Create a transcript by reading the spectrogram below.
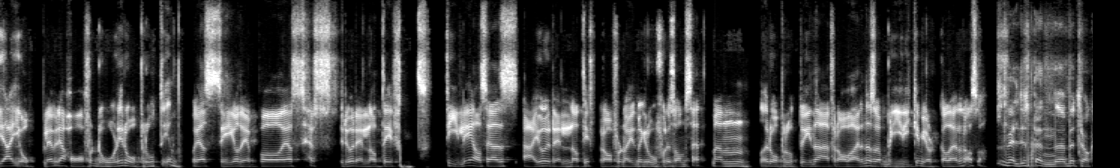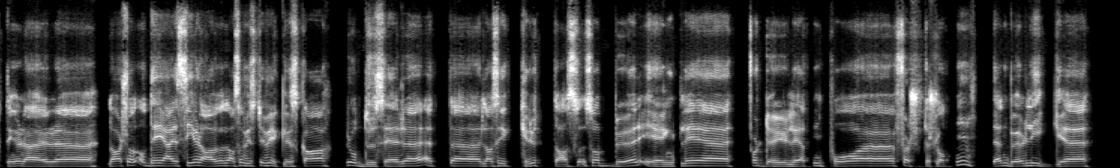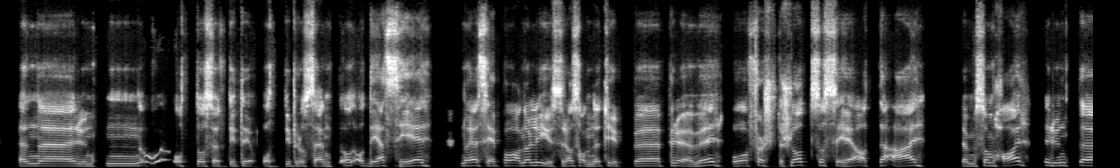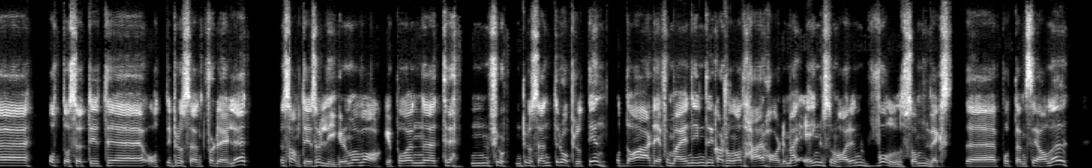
jeg opplever jeg har for dårlig råprotein. Og jeg ser jo det på Jeg høster jo relativt tidlig. altså Jeg er jo relativt bra fornøyd med grovfòret sånn sett, men når råproteinet er fraværende, så blir ikke mjølka det heller, altså. Veldig spennende betraktninger der, eh, Lars. Og det jeg sier da, altså hvis du virkelig skal produsere et eh, la oss si, krutt, da, så, bør egentlig eh, fordøyeligheten på eh, førsteslåtten den bør ligge en, rundt 78-80 og, og det jeg ser når jeg ser på analyser av sånne type prøver og førsteslått, så ser jeg at det er dem som har rundt 78-80% fordøyelighet, men samtidig så ligger de og vaker på en 13-14 eh, råprotein. Og Da er det for meg en indikasjon at her har de ei eng som har en voldsom vekstpotensial.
